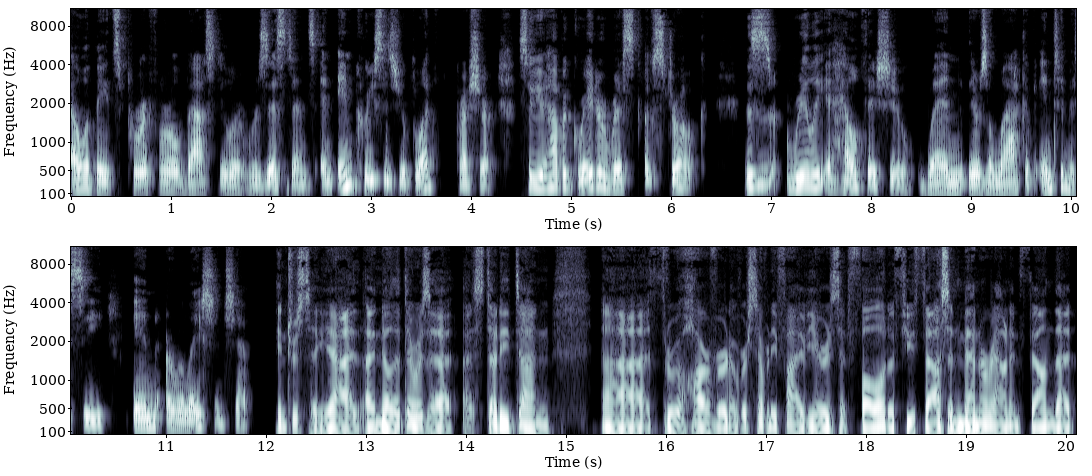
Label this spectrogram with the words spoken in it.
elevates peripheral vascular resistance and increases your blood pressure. So you have a greater risk of stroke this is really a health issue when there's a lack of intimacy in a relationship Interesting. Yeah, I, I, know that there was a, a study done uh, through Harvard over 75 years that followed a few thousand men around and found that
